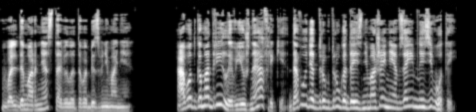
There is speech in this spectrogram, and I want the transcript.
Вальдемар не оставил этого без внимания. А вот гамадрилы в Южной Африке доводят друг друга до изнеможения взаимной зевотой.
